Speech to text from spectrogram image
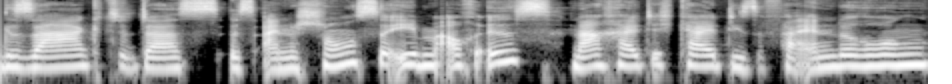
gesagt, dass es eine Chance eben auch ist, Nachhaltigkeit, diese Veränderung,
